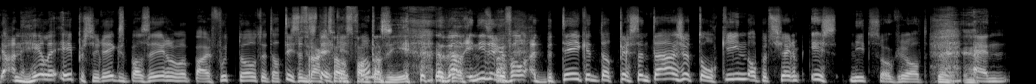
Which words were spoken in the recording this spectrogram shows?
ja, een hele epische reeks baseren op een paar voetnoten, dat is een Vraagt wel fantasie. Wel, in ieder geval, het betekent dat percentage Tolkien op het scherm is niet zo groot. En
